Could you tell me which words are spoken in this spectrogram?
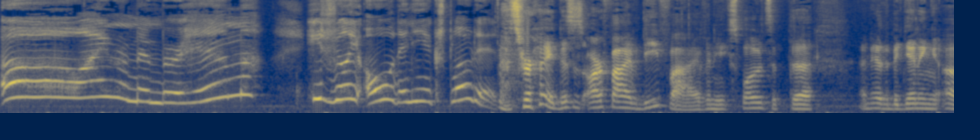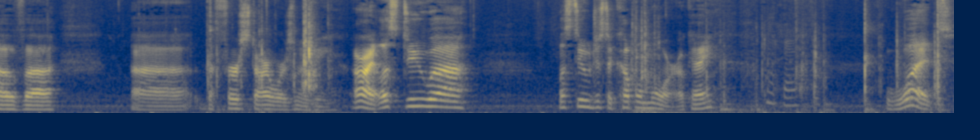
oh, I remember him. He's really old and he exploded. That's right. This is R5D5, and he explodes at the uh, near the beginning of uh, uh, the first Star Wars movie. All right, let's do uh, let's do just a couple more, okay? Okay. What?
